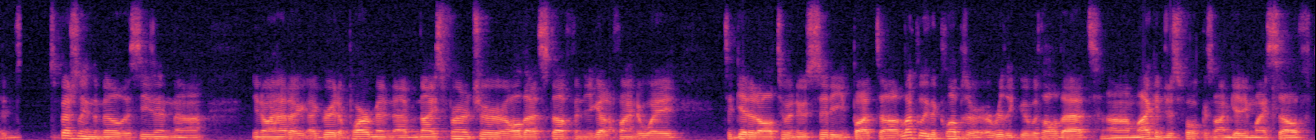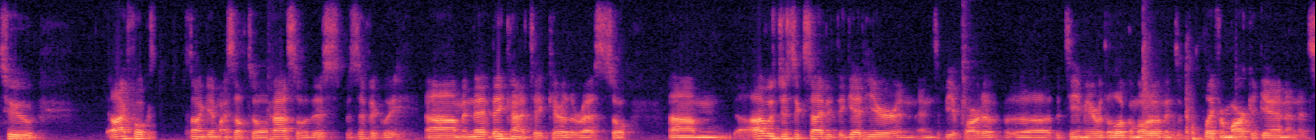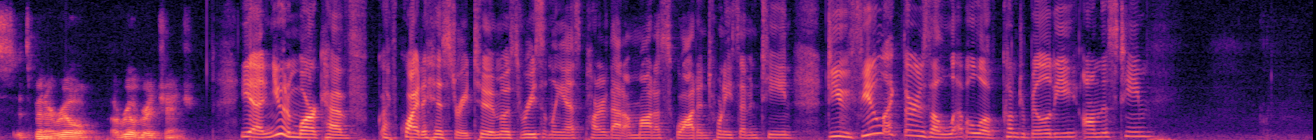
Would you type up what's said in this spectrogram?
especially in the middle of the season. Uh, you know, I had a, a great apartment, I have nice furniture, all that stuff, and you got to find a way to get it all to a new city. But uh, luckily, the clubs are, are, really good with all that. Um, I can just focus on getting myself to. I focus on getting myself to El Paso, this specifically, um, and they, they kind of take care of the rest. So. Um, I was just excited to get here and, and to be a part of uh, the team here with the locomotive and to play for Mark again. And it's it's been a real a real great change. Yeah, and you and Mark have have quite a history too. Most recently, as part of that Armada squad in 2017. Do you feel like there's a level of comfortability on this team?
